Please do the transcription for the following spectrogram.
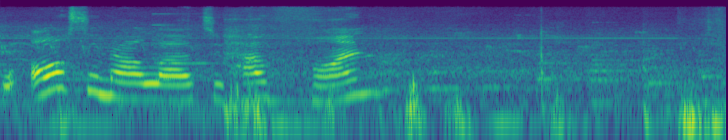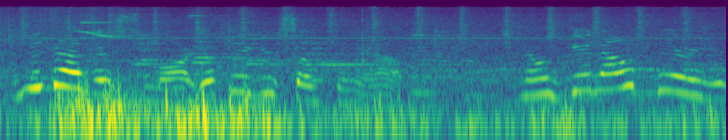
We're also not allowed to have fun. You guys are smart. You'll figure something out. Now get out there. You're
